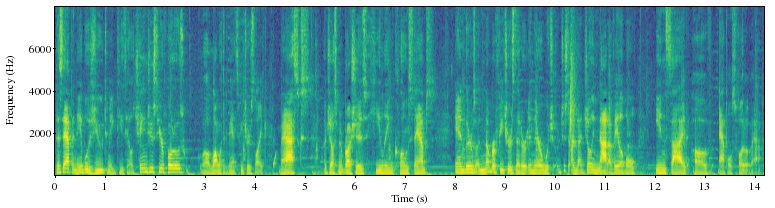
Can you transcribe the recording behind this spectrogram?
This app enables you to make detailed changes to your photos, uh, along with advanced features like masks, adjustment brushes, healing, clone stamps, and there's a number of features that are in there which just are generally not available inside of Apple's Photo app.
